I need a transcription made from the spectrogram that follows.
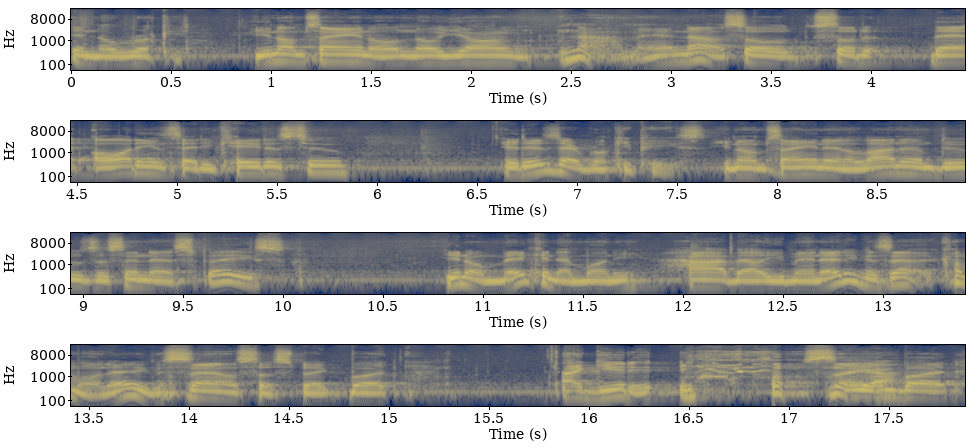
in no rookie. You know what I'm saying? Or no young. Nah, man, no. So so th- that audience that he caters to, it is that rookie piece. You know what I'm saying? And a lot of them dudes that's in that space, you know, making that money, high value, man. That even sound, come on, that even sounds suspect, but I get it. you know what I'm saying? Yeah. But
